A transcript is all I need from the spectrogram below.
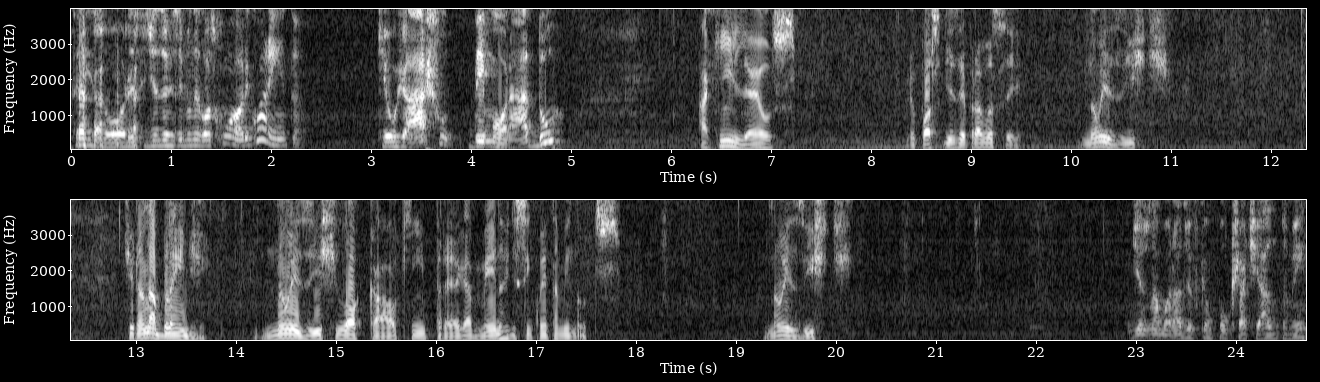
Três horas. Esses dias eu recebi um negócio com uma hora e quarenta. Que eu já acho demorado. Aqui em Ilhéus, eu posso dizer pra você, não existe, tirando a Blend, não existe local que entrega menos de 50 minutos. Não existe. Dia dos namorados eu fiquei um pouco chateado também.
